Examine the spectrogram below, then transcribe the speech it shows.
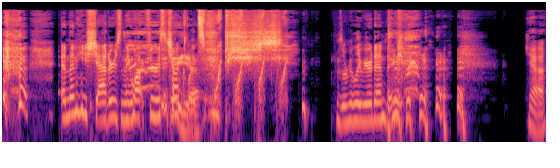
and then he shatters and they walk through his chunklets. it was a really weird ending. yeah.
